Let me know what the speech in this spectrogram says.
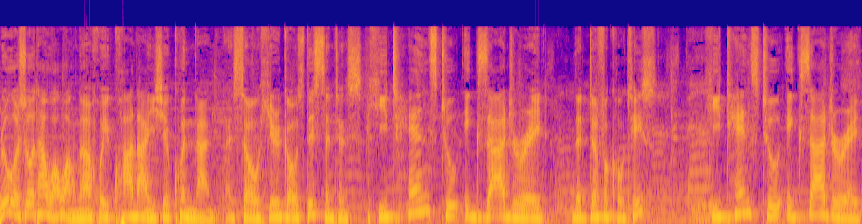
如果说他往往呢会夸大一些困难，so here goes this sentence: He tends to exaggerate the difficulties. He tends to exaggerate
